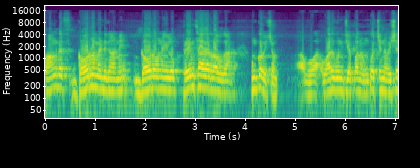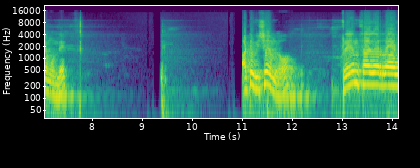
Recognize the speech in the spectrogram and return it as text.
కాంగ్రెస్ గవర్నమెంట్ కానీ గౌరవనీయులు ప్రేమ్ సాగర్ రావు కానీ ఇంకో విషయం వారి గురించి చెప్పాలని ఇంకో చిన్న విషయం ఉంది. అటు విషయంలో ప్రేమ్ సాగర్ రావు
